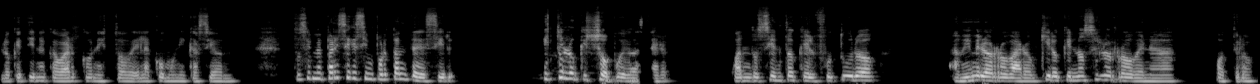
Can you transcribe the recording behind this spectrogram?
lo que tiene que ver con esto de la comunicación. Entonces me parece que es importante decir, esto es lo que yo puedo hacer cuando siento que el futuro a mí me lo robaron, quiero que no se lo roben a otro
